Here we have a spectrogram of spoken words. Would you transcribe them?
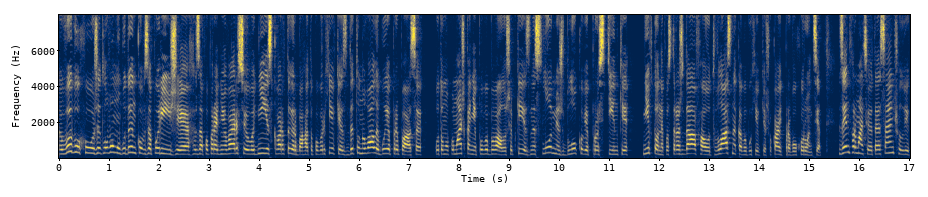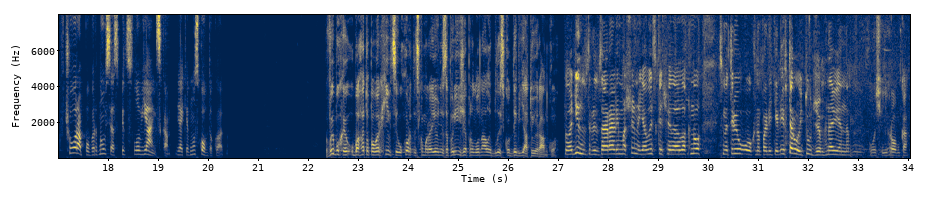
Вибух у житловому будинку в Запоріжжі. За попередньою версією, в одній із квартир багатоповерхівки здетонували боєприпаси. У тому помешканні повибивало шибки і знесло міжблокові простінки. Ніхто не постраждав, а от власника вибухівки шукають правоохоронці. За інформацією ТСН, чоловік вчора повернувся з під Слов'янська. Яків Москов докладно. Вибухи у багатоповерхівці у Хортицькому районі Запоріжжя пролунали близько 9 ранку. Один взрыв, заорали машины, я выскочила в окно, смотрю, окна полетели. И второй тут же мгновенно. Очень громко.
